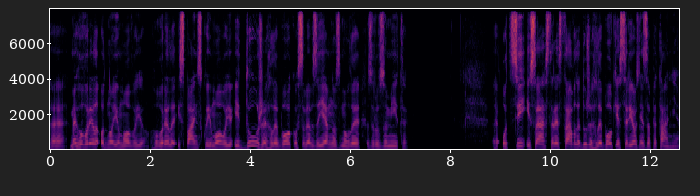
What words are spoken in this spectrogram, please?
Е, Ми говорили одною мовою, говорили іспанською мовою і дуже глибоко себе взаємно змогли зрозуміти. Е, Отці і сестри ставили дуже глибокі серйозні запитання.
